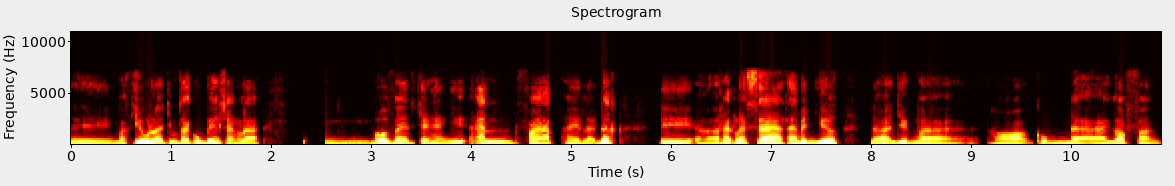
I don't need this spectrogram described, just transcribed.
thì mặc dù là chúng ta cũng biết rằng là ừ, đối với chẳng hạn như Anh, Pháp hay là Đức thì ở rất là xa Thái Bình Dương. Đó nhưng mà họ cũng đã góp phần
